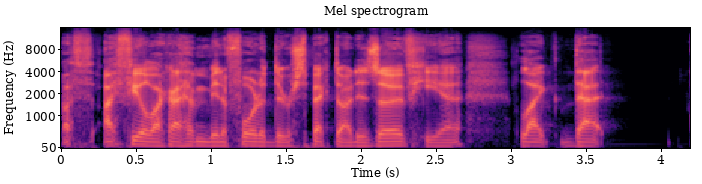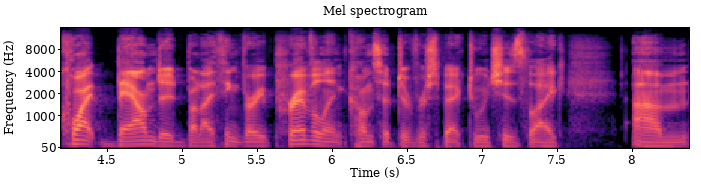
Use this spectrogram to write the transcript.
I, th- I feel like I haven't been afforded the respect I deserve here. Like that quite bounded, but I think very prevalent concept of respect, which is like, um,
